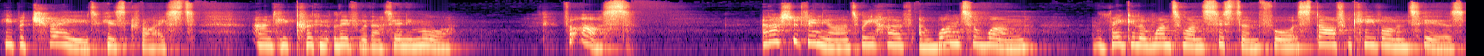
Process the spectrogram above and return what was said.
he betrayed his Christ and he couldn't live with that anymore. For us, at Ashford Vineyards, we have a one to one regular one to one system for staff and key volunteers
